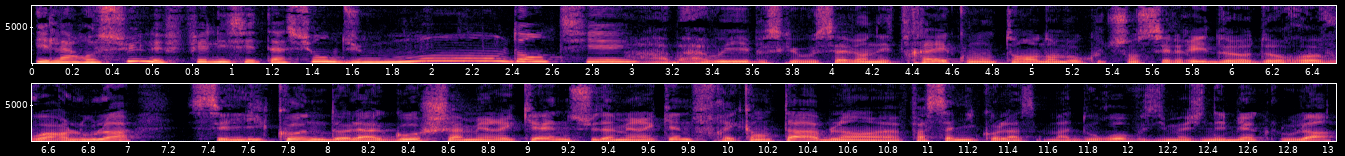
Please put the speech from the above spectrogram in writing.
Il a reçu les félicitations du monde entier. Ah bah oui, parce que vous savez, on est très content dans beaucoup de chancelleries de, revoir Lula. C'est l'icône de la gauche américaine, sud-américaine fréquentable. Hein. Face à Nicolas Maduro, vous imaginez bien que Lula,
